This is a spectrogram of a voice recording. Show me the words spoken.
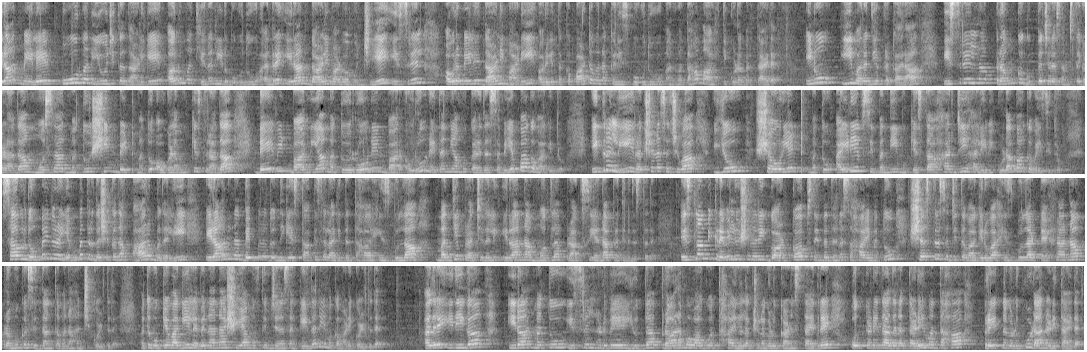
ಇರಾನ್ ಮೇಲೆ ಪೂರ್ವ ನಿಯೋಜಿತ ದಾಳಿಗೆ ಅನುಮತಿಯನ್ನು ನೀಡಬಹುದು. ಅಂದರೆ ಇರಾನ್ ದಾಳಿ ಮಾಡುವ ಮುಂಚೆಯೇ ಇಸ್ರೇಲ್ ಅವರ ಮೇಲೆ ದಾಳಿ ಮಾಡಿ ಅವರಿಗೆ ತಕ್ಕ ಪಾಠವನ್ನು ಕಲಿಸಬಹುದು ಅನ್ನುವಂತಹ ಮಾಹಿತಿ ಕೂಡ ಬರ್ತಾ ಇದೆ. ಇನ್ನು ಈ ವರದಿಯ ಪ್ರಕಾರ ಇಸ್ರೇಲ್ನ ಪ್ರಮುಖ ಗುಪ್ತಚರ ಸಂಸ್ಥೆಗಳಾದ ಮೊಸಾದ್ ಮತ್ತು ಶಿನ್ ಬೆಟ್ ಮತ್ತು ಅವುಗಳ ಮುಖ್ಯಸ್ಥರಾದ ಡೇವಿಡ್ ಬಾರ್ನಿಯಾ ಮತ್ತು ರೋನೆನ್ ಬಾರ್ ಅವರು ನೆತನ್ಯಾಹು ಕರೆದ ಸಭೆಯ ಭಾಗವಾಗಿದ್ದರು. ಇದರಲ್ಲಿ ರಕ್ಷಣಾ ಸಚಿವ ಯೋ ಶೌರ್ಯಂಟ್ ಮತ್ತು ಐಡಿಎಫ್ ಸಿಬ್ಬಂದಿ ಮುಖ್ಯಸ್ಥ ಹರ್ಜಿ ಹಲೇವಿ ಕೂಡ ಭಾಗವಹಿಸಿದ್ರು. ಸಾವಿರದ ಒಂಬೈನೂರ ಎಂಬತ್ತರ ದಶಕದ ಆರಂಭದಲ್ಲಿ ಇರಾನಿನ ಬೆಂಬಲದೊಂದಿಗೆ ಸ್ಥಾಪಿಸಲಾಗಿದ್ದಂತಹ ಹಿಜ್ಬುಲ್ಲಾ ಮಧ್ಯಪ್ರಾಚ್ಯದಲ್ಲಿ ಇರಾನ್ನ ಮೊದಲ ಪ್ರಾಕ್ಸಿಯನ್ನ ಪ್ರತಿನಿಧಿಸುತ್ತದೆ ಇಸ್ಲಾಮಿಕ್ ರೆವಲ್ಯೂಷನರಿ ಕಾರ್ಪ್ಸ್ನಿಂದ ಧನ ಸಹಾಯ ಮತ್ತು ಶಸ್ತ್ರಸಜ್ಜಿತವಾಗಿರುವ ಹಿಜ್ಬುಲ್ಲಾ ಟೆಹ್ರಾನ್ನ ಪ್ರಮುಖ ಸಿದ್ಧಾಂತವನ್ನು ಹಂಚಿಕೊಳ್ತದೆ ಮತ್ತು ಮುಖ್ಯವಾಗಿ ಲೆಬೆನಾನ ಶಿಯಾ ಮುಸ್ಲಿಂ ಜನಸಂಖ್ಯೆಯಿಂದ ನೇಮಕ ಮಾಡಿಕೊಳ್ತದೆ. ಆದರೆ ಇದೀಗ ಇರಾನ್ ಮತ್ತು ಇಸ್ರೇಲ್ ನಡುವೆ ಯುದ್ಧ ಪ್ರಾರಂಭವಾಗುವಂತಹ ಎಲ್ಲ ಲಕ್ಷಣಗಳು ಕಾಣಿಸ್ತಾ ಇದ್ರೆ ಒಂದು ಕಡೆಯಿಂದ ಅದನ್ನು ತಡೆಯುವಂತಹ ಪ್ರಯತ್ನಗಳು ಕೂಡ ನಡೀತಾ ಇದೆ.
